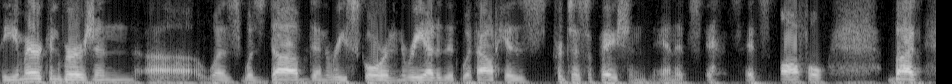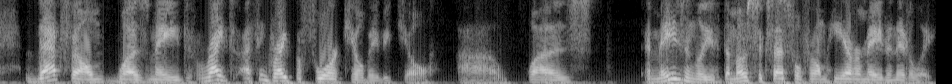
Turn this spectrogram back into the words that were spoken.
The American version uh, was was dubbed and rescored and re-edited without his participation, and it's it's, it's awful. But that film was made right, I think, right before Kill Baby Kill. Uh, was amazingly the most successful film he ever made in Italy.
